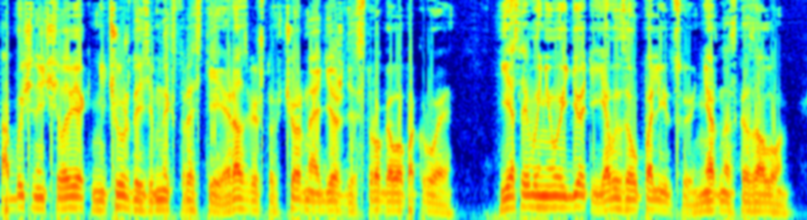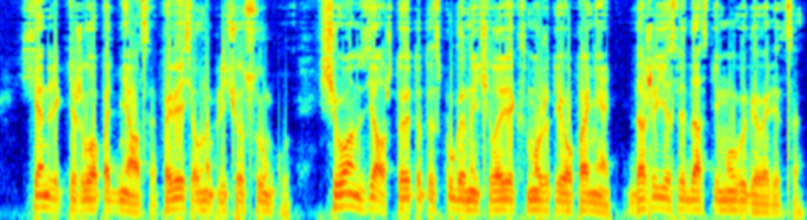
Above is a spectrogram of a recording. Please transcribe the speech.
Обычный человек, не чуждый земных страстей, разве что в черной одежде строгого покроя. «Если вы не уйдете, я вызову полицию», – нервно сказал он. Хенрик тяжело поднялся, повесил на плечо сумку. С чего он взял, что этот испуганный человек сможет его понять, даже если даст ему выговориться?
